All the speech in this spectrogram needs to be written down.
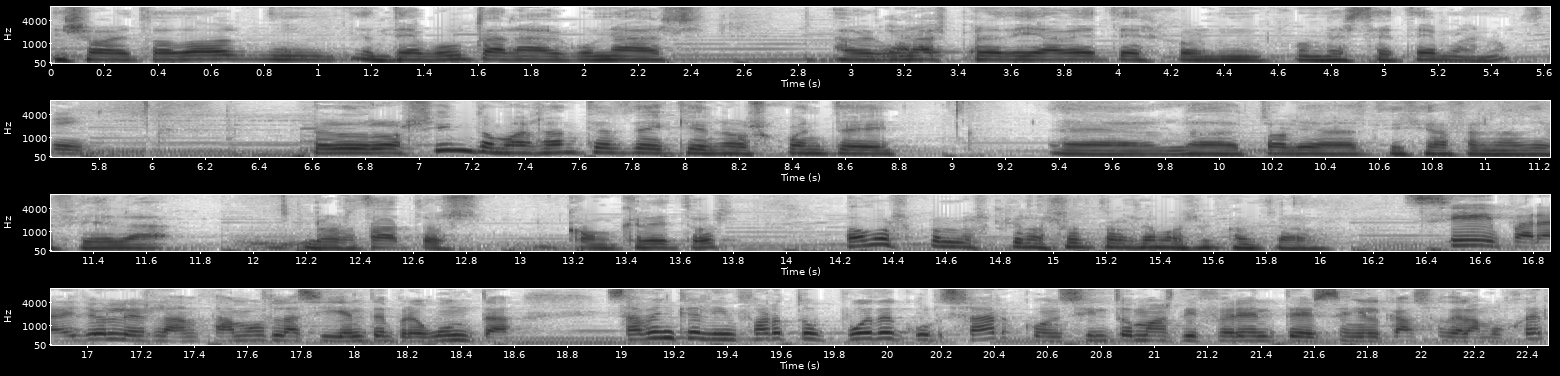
Y sobre todo mm, debutan algunas, algunas prediabetes con, con, este tema, ¿no? Sí. Pero de los síntomas, antes de que nos cuente eh, la doctora Leticia Fernández Fiera los datos concretos, Vamos con los que nosotros hemos encontrado. Sí, para ello les lanzamos la siguiente pregunta. ¿Saben que el infarto puede cursar con síntomas diferentes en el caso de la mujer?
